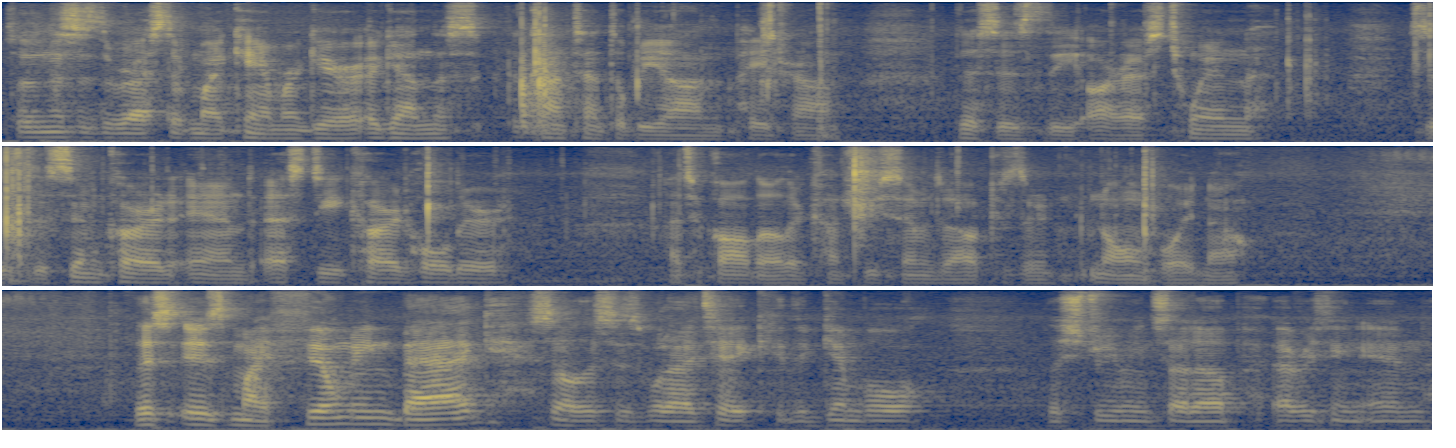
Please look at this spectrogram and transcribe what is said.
So then this is the rest of my camera gear. Again, this content will be on Patreon. This is the RS Twin. This is the SIM card and SD card holder. I took all the other country SIMs out because they're null and void now. This is my filming bag. So this is what I take the gimbal, the streaming setup, everything in.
